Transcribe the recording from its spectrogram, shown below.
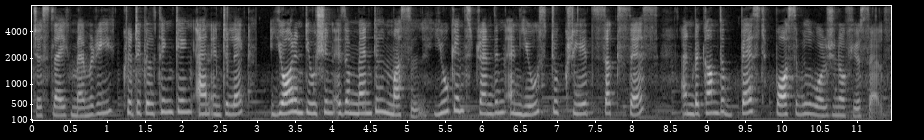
Just like memory, critical thinking, and intellect, your intuition is a mental muscle you can strengthen and use to create success and become the best possible version of yourself.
